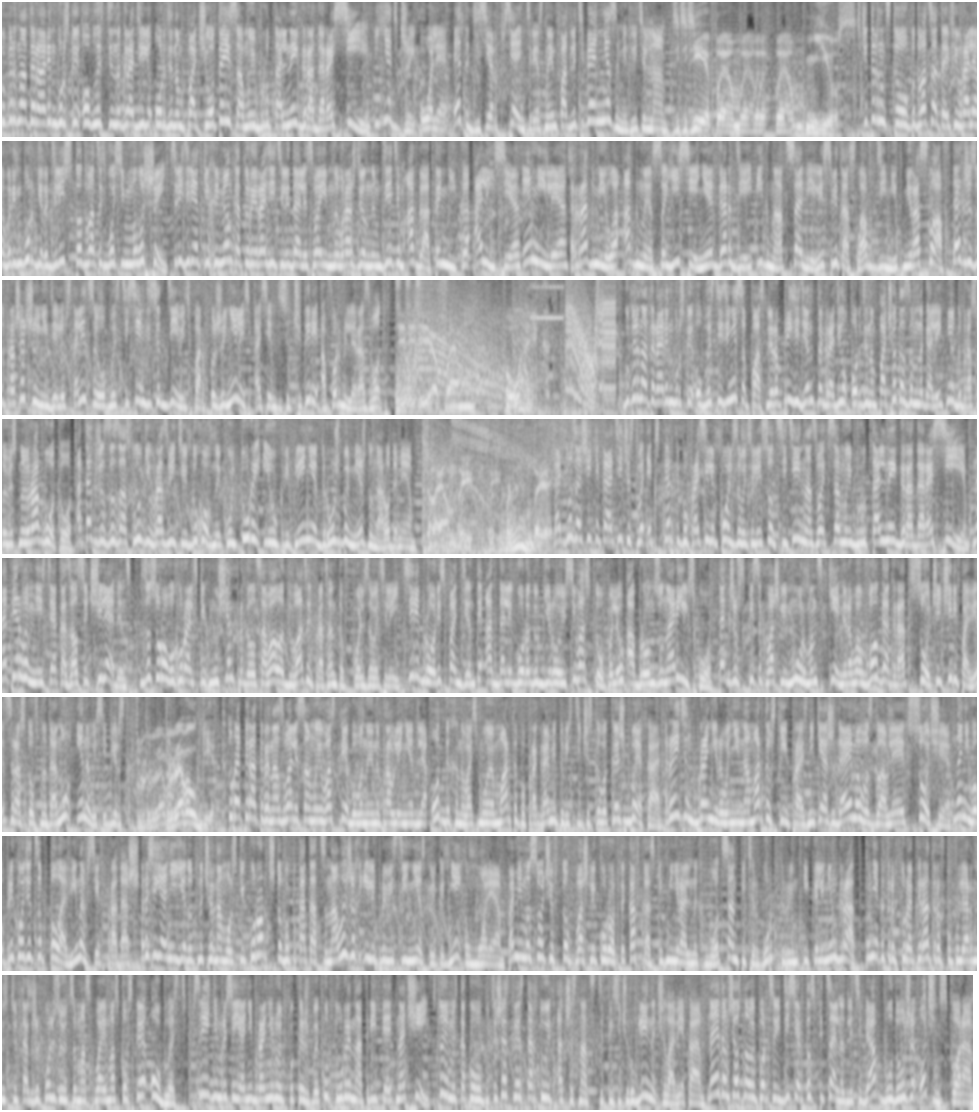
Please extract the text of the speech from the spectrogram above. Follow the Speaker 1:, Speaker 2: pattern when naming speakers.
Speaker 1: Губернатора Оренбургской области наградили орденом почета и самые брутальные города России. Я диджей Оля. Это десерт. Вся интересная инфа для тебя незамедлительно.
Speaker 2: News.
Speaker 1: С 14 по 20 февраля в Оренбурге родились 128 малышей. Среди редких имен, которые родители дали своим новорожденным детям Агата, Ника, Алисия, Эмилия, Радмила, Агнеса, Есения, Гордей, Игнат, Савелий, Святослав, Демид, Мирослав. Также за прошедшую неделю в столице области 79 пар поженились, а 74 оформили развод.
Speaker 2: Лайк.
Speaker 1: Губернатор Оренбургской области Дениса Паслера президент наградил орденом почета за многолетнюю добросовестную работу, а также за заслуги в развитии духовной культуры и укреплении дружбы между народами.
Speaker 2: Тренды. Бренды.
Speaker 1: Ко Дню защитника Отечества эксперты попросили пользователей соцсетей назвать самые брутальные города России. На первом месте оказался Челябинск. За суровых уральских мужчин проголосовало 20% пользователей. Серебро респонденты отдали городу-герою Севастополю, а бронзу Норильску. Также в список вошли Мурманск, Кемерово, Волгоград, Сочи, Череповец, Ростов-на-Дону и Новосибирск.
Speaker 2: Travel Guide.
Speaker 1: Туроператоры назвали самые востребованные направления для отдыха на 8 марта по программе туристического кэшбэка. Рейтинг бронирований на мартовские праздники ожидаемо возглавляет Сочи. На него приходится половина всех продаж. Россияне едут на Черноморский курорт, чтобы покататься на лыжах или провести несколько дней у моря. Помимо Сочи в топ вошли курорты Кавказских минеральных вод, Санкт-Петербург, Крым и Калининград. У некоторых туроператоров популярностью также пользуются Москва и Московская область. В среднем россияне бронируют по кэшбэку туры на 3-5 ночей. Стоимость такого путешествия стартует от 16 тысяч рублей на человека. На этом все с новой порцией десерта специально для тебя. Буду уже очень скоро.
